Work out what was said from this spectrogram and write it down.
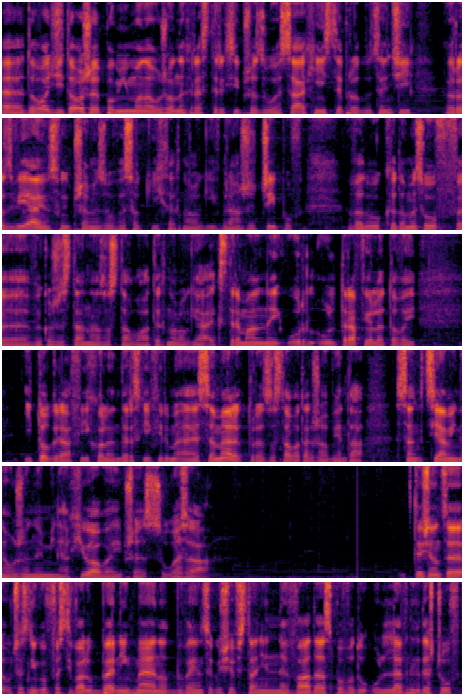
E, dowodzi to, że pomimo nałożonych restrykcji przez USA, chińscy producenci rozwijają swój przemysł wysokich technologii w branży chipów. Według domysłów e, wykorzystana została technologia ekstremalnej ultrafioletowej itografii holenderskiej firmy ASML, która została także objęta sankcjami nałożonymi na Huawei przez USA. Tysiące uczestników festiwalu Burning Man odbywającego się w stanie Nevada z powodu ulewnych deszczów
